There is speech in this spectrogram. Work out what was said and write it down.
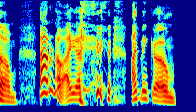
um, I don't know. I, I think, um,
